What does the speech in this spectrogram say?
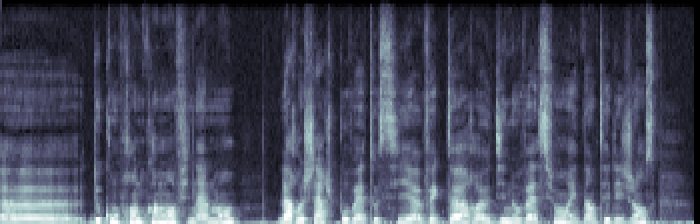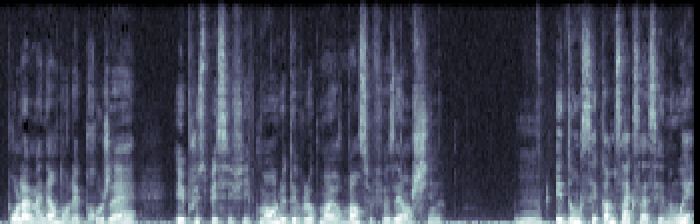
euh, de comprendre comment finalement la recherche pouvait être aussi euh, vecteur euh, d'innovation et d'intelligence pour la manière dont les projets et plus spécifiquement le développement urbain se faisait en Chine. Mm. Et donc c'est comme ça que ça s'est noué.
